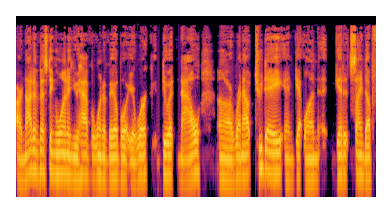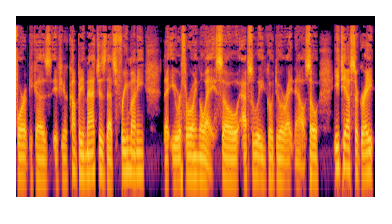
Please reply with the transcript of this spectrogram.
are not investing one and you have one available at your work, do it now, uh, run out today and get one, get it signed up for it because if your company matches, that's free money that you were throwing away. So absolutely go do it right now. So ETFs are great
